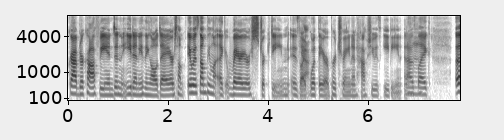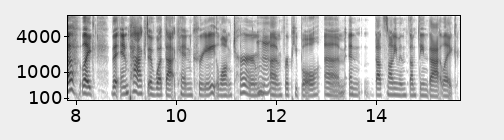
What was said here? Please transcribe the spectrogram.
grabbed her coffee and didn't eat anything all day or something. It was something like, like very restricting, is like Yeah. what they were portraying and how she was eating. And I was like, Ugh, like the impact of what that can create long term Mhm. um, for people. Um, and that's not even something that like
